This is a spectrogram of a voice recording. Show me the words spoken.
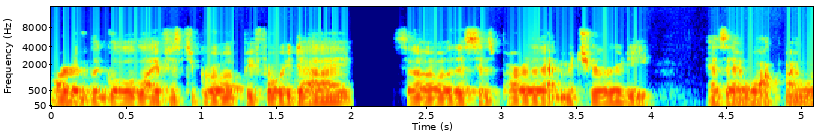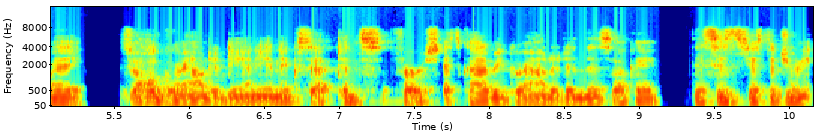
part of the goal of life is to grow up before we die. So this is part of that maturity as I walk my way. It's all grounded, Dani, in acceptance first. It's got to be grounded in this. Okay, this is just a journey.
